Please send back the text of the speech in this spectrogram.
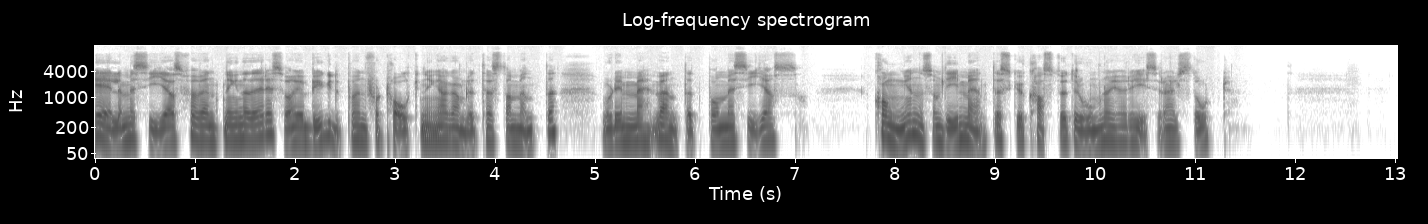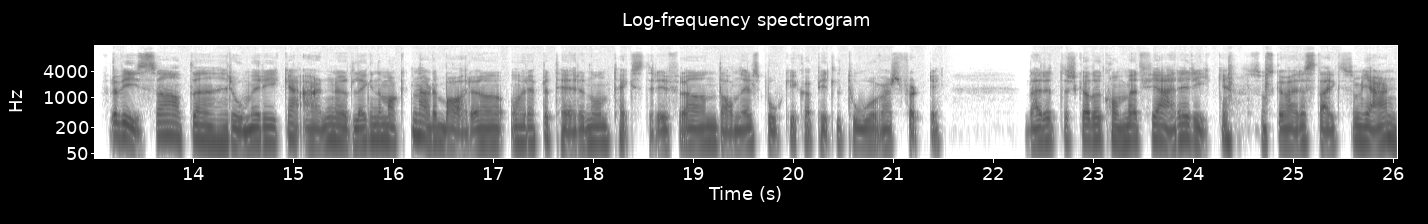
Hele Messias-forventningene deres var jo bygd på en fortolkning av Gamle testamentet, hvor de ventet på Messias, kongen som de mente skulle kaste ut romerne og gjøre Israel stort. For å vise at eh, Romerriket er den ødeleggende makten, er det bare å repetere noen tekster fra Daniels bok i kapittel 2 vers 40. Deretter skal det komme et fjerde rike, som skal være sterkt som jern.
